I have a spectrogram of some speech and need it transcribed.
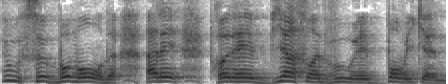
tout ce beau monde. Allez, prenez bien soin de vous et bon week-end.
